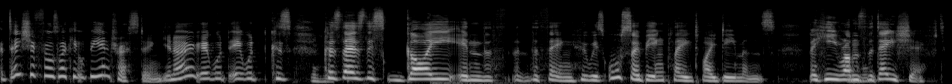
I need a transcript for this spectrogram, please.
a day shift feels like it would be interesting you know it would it would because Mm-hmm. because there's this guy in the the thing who is also being plagued by demons but he runs Mm-hmm. the day shift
